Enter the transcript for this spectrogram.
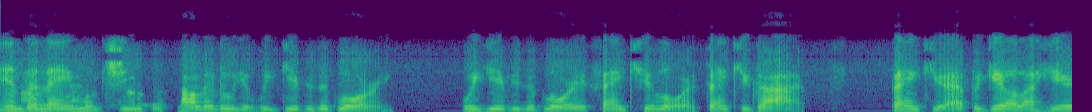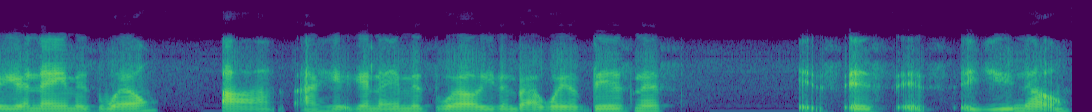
in the name of Jesus. Hallelujah. We give you the glory. We give you the glory. Thank you, Lord. Thank you, God. Thank you, Abigail. I hear your name as well. Uh, I hear your name as well, even by way of business. It's, it's, it's, you know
